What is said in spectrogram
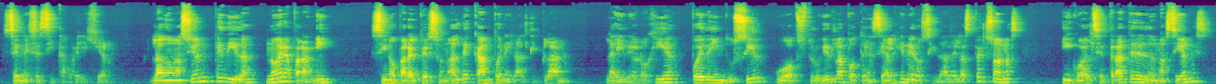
se necesita religión. La donación pedida no era para mí, sino para el personal de campo en el altiplano. La ideología puede inducir u obstruir la potencial generosidad de las personas igual se trate de donaciones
